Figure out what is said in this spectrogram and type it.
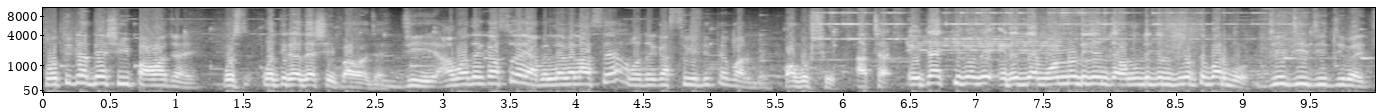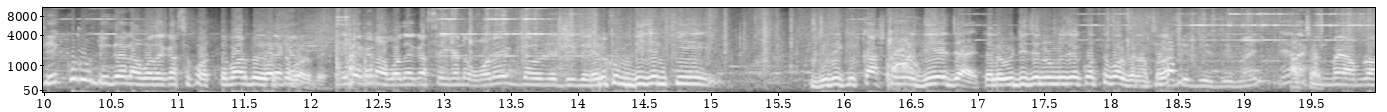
প্রতিটা দেশেই পাওয়া যায়। প্রতিটা দেশেই পাওয়া যায়। জি আমাদের কাছেও অ্যাভেলেবেল আছে আমাদের কাছ থেকে নিতে পারবে। অবশ্যই। আচ্ছা এটা কীভাবে এটা যে অন্য ডিজাইন চাই অন্য ডিজাইন করতে পারব? জি জি জি জি ভাই যে কোনো ডিজাইন আমাদের কাছে করতে পারবে। করতে পারবে। দেখেন আমাদের কাছে এখানে অনেক ধরনের ডিজাইন এরকম ডিজাইন কি যদি কি কাস্টমার দিয়ে যায় তাহলে ওই ডিজাইন অনুযায়ী করতে পারবেন আপনারা? জি জি জি ভাই। আচ্ছা। দেখেন ভাই আমরা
